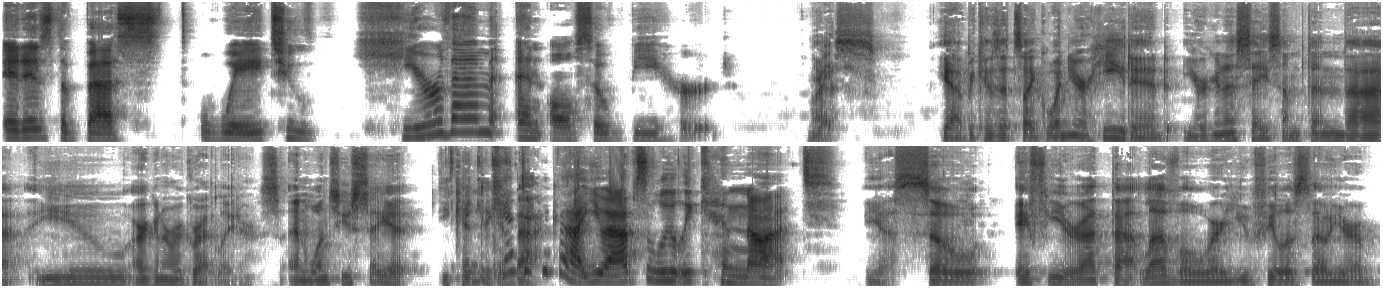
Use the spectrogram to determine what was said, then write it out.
it is the best way to hear them and also be heard. Right. Yes. Yeah, because it's like when you're heated, you're going to say something that you are going to regret later. And once you say it, you can't you take can't it back. take it back. You absolutely cannot. Yes. So if you're at that level where you feel as though you're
